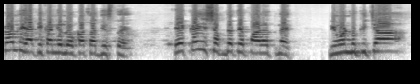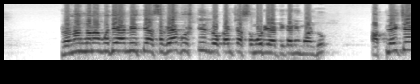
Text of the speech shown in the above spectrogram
कल या ठिकाणी लोकांचा दिसतोय. एकही शब्द ते पाळत नाहीत. निवडणुकीच्या रणांगणामध्ये आम्ही त्या सगळ्या गोष्टी लोकांच्या समोर या ठिकाणी मांडू. आपल्याच्या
